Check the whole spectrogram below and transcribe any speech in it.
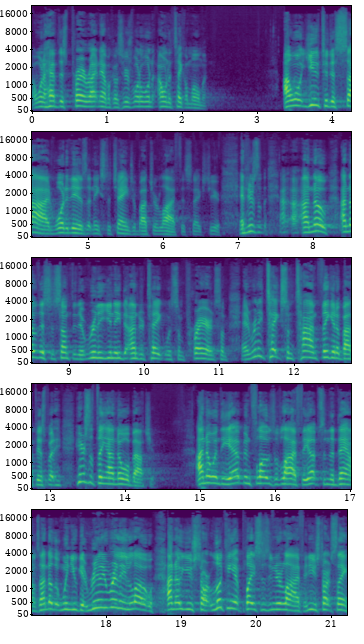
I want to have this prayer right now because here's what I want. I want to take a moment. I want you to decide what it is that needs to change about your life this next year. And here's, I, know, I know this is something that really you need to undertake with some prayer and some, and really take some time thinking about this. But here's the thing I know about you. I know in the ebb and flows of life, the ups and the downs, I know that when you get really, really low, I know you start looking at places in your life and you start saying,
